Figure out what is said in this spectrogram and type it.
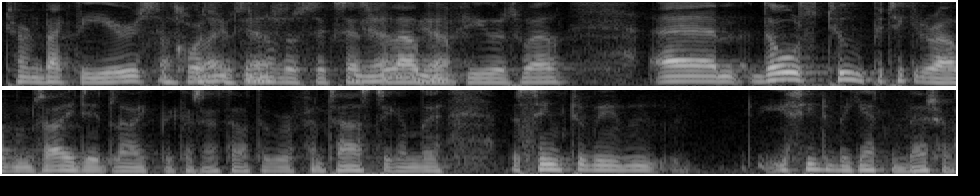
Turn Back the Years, of course, right, was yes. another successful Yeah, album yeah. for you as well. Um, those two particular albums I did like because I thought they were fantastic and they, they seem to be, you seem to be getting better.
